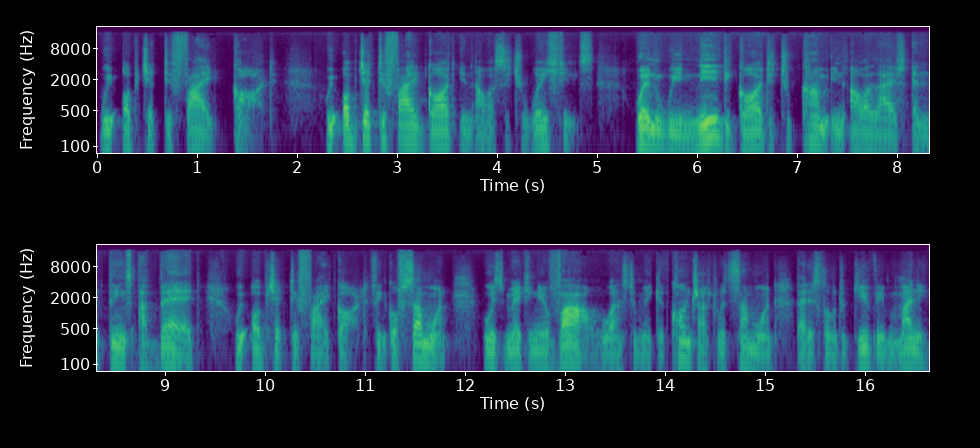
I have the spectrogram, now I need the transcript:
we objectify God. We objectify God in our situations. When we need God to come in our lives and things are bad, we objectify God. Think of someone who is making a vow, who wants to make a contract with someone that is going to give him money.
